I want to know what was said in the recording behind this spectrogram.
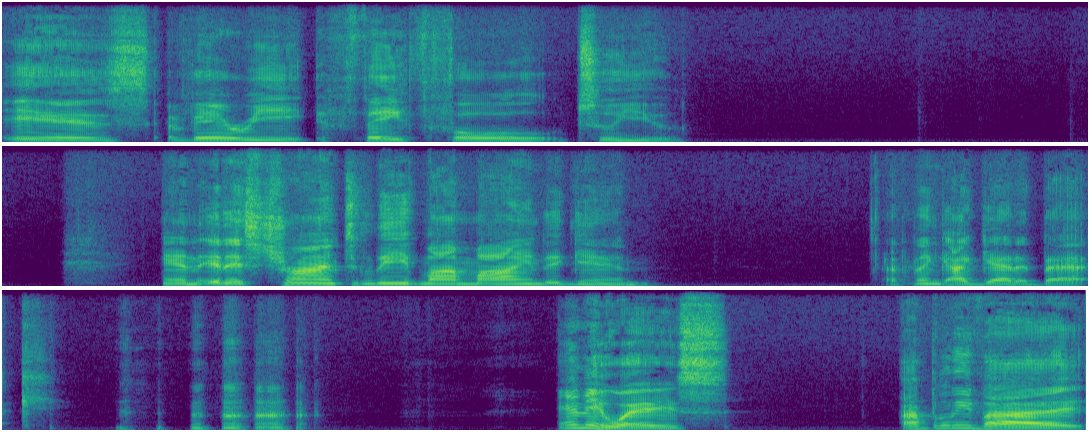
is very faithful to you. And it is trying to leave my mind again. I think I get it back. Anyways, I believe I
